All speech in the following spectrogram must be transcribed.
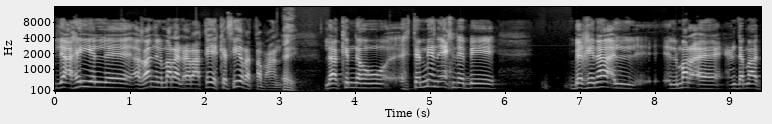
لا هي أغاني المرأة العراقية كثيرة طبعا. أي. لكنه اهتمينا إحنا ب بغناء المرأة عندما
